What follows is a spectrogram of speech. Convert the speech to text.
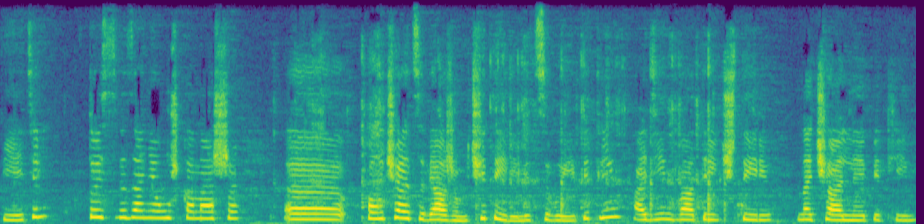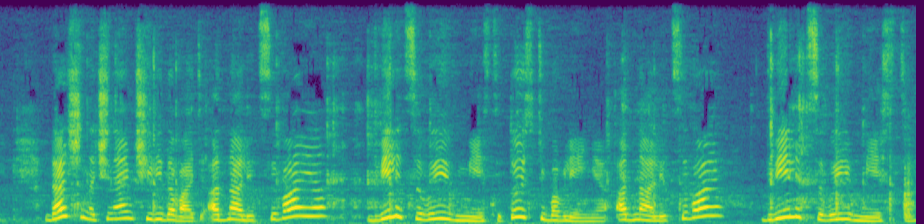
петель, то есть связание ушка наше. Э, получается вяжем 4 лицевые петли, 1, 2, 3, 4 начальные петли. Дальше начинаем чередовать. Одна лицевая, 2 лицевые вместе, то есть убавление. 1 лицевая, 2 лицевые вместе,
